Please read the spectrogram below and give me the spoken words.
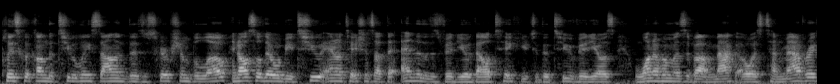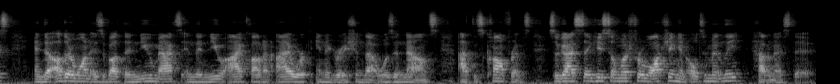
please click on the two links down in the description below. And also there will be two annotations at the end of this video that will take you to the two videos. One of them is about Mac OS 10 Mavericks, and the other one is about the new Macs and the new iCloud and iWork integration that was announced at this conference. So guys, thank you so much for watching, and ultimately, have a nice day.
